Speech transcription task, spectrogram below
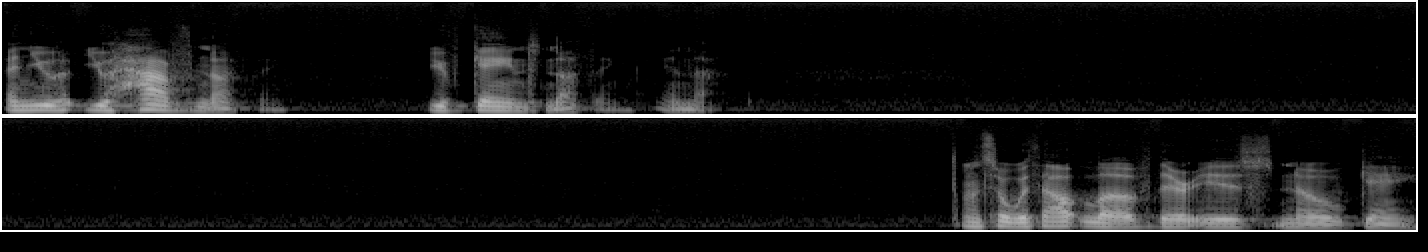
and you, you have nothing. You've gained nothing in that. And so without love, there is no gain.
